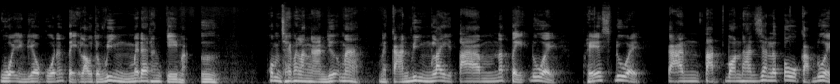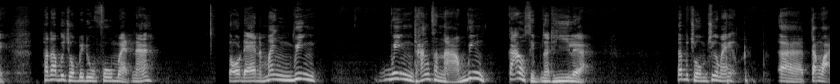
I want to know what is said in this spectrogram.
กลัวอย่างเดียวกลัวนักเตะเราจะวิ่งไม่ได้ทั้งเกมอะเออเพราะมันใช้พลังงานเยอะมาก ในการวิ่งไล่ตามนักเตะด้วยเพรสด้วย การตัดบอลทานซิชันแล้วโต้กลับด้วย ถ้าท่านผู้ชมไปดูฟูลแมตช์นะจอแดนแม่งวิ่งวิ่งทั้งสนามวิ่ง 90 นาทีเลยท่านผู้ชมเชื่อไหมอ่อจังหวะ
